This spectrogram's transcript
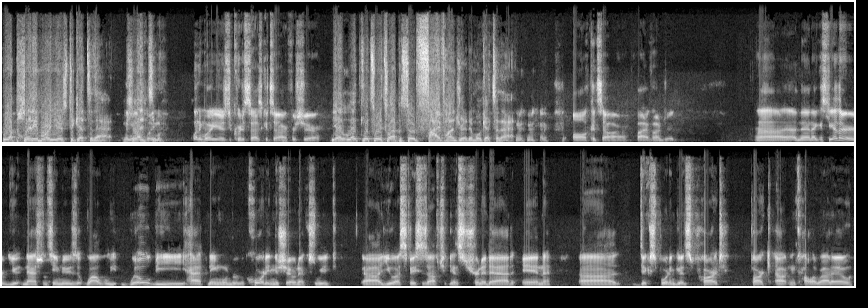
we got plenty more years to get to that. Plenty. Plenty, more, years to criticize Qatar for sure. Yeah, let, let's wait till episode 500 and we'll get to that. all Qatar 500. Uh, and then I guess the other national team news, while we will be happening when we're recording the show next week, uh, U.S. faces off against Trinidad in uh, Dick's Sporting Goods Park, Park out in Colorado,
